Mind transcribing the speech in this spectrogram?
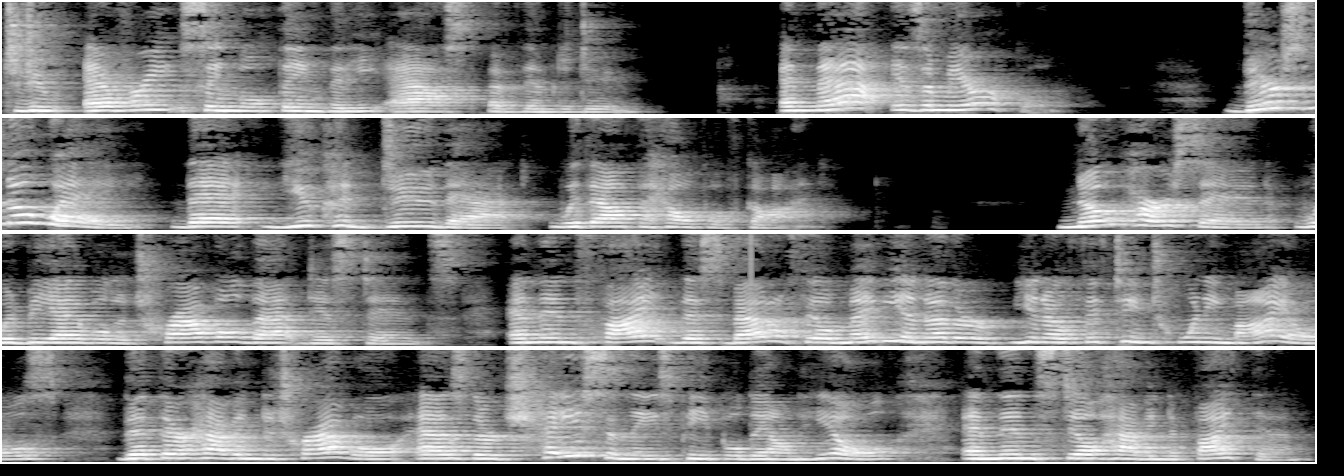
to do every single thing that he asked of them to do. And that is a miracle. There's no way that you could do that without the help of God. No person would be able to travel that distance and then fight this battlefield, maybe another, you know, 15, 20 miles that they're having to travel as they're chasing these people downhill and then still having to fight them.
